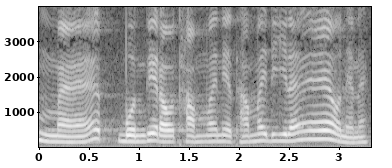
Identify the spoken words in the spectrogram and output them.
มแหมบุญที่เราทำไว้เนี่ยทำให้ดีแล้วเนี่ยนะ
